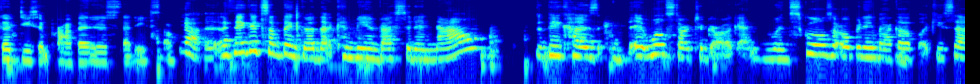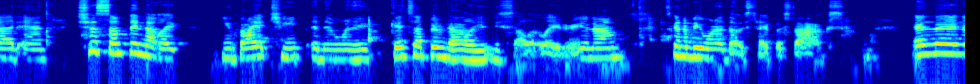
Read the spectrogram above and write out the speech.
good, decent profit and a steady. So yeah, I think it's something good that can be invested in now because it will start to grow again when schools are opening back up, like you said, and it's just something that like you buy it cheap and then when it gets up in value, you sell it later. You know, it's going to be one of those type of stocks. And then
